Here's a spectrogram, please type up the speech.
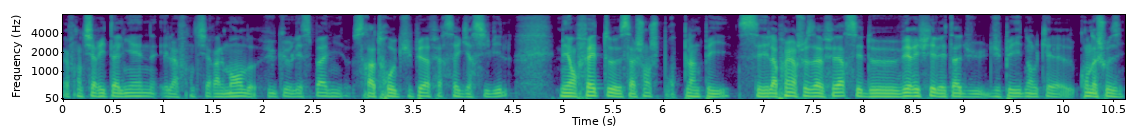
la frontière italienne et la frontière allemande, vu que l'Espagne sera trop occupée à faire sa guerre civile. Mais en fait, ça change pour plein de pays. C'est la première chose à faire, c'est de vérifier l'état du, du pays dans lequel qu'on a choisi.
